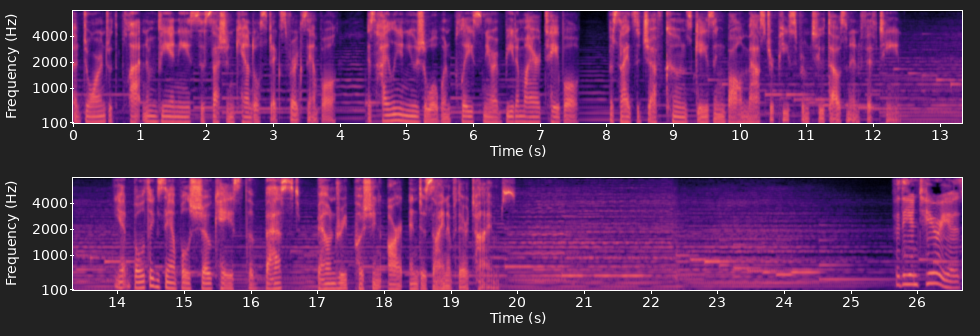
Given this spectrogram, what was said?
adorned with platinum Viennese secession candlesticks, for example, is highly unusual when placed near a Biedermeier table besides a Jeff Koons gazing ball masterpiece from 2015. Yet both examples showcase the best boundary pushing art and design of their times. For the interiors,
